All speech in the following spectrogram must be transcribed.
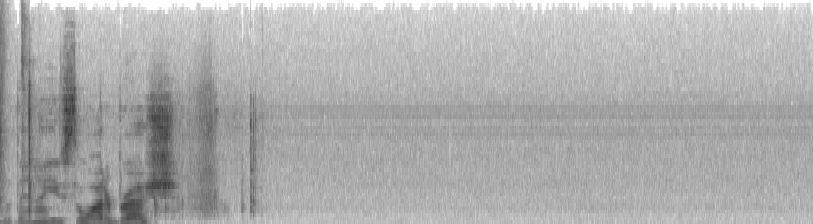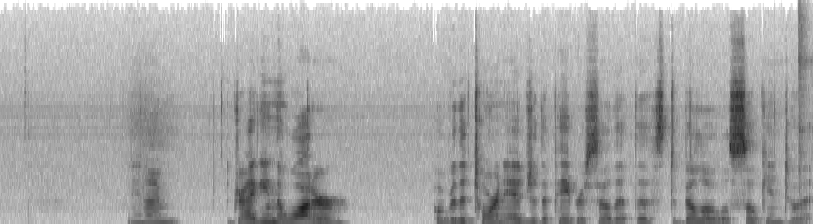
So then I use the water brush. And I'm dragging the water over the torn edge of the paper so that the Stabilo will soak into it.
